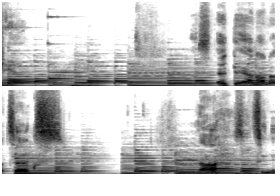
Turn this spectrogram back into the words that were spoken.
Okay. Let's add another text yeah sitting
